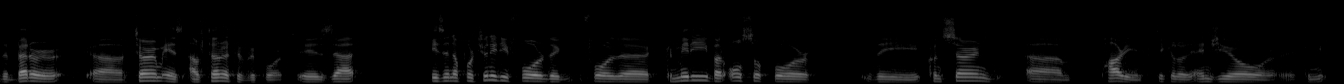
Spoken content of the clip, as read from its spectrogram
the better uh, term is alternative report, is that is an opportunity for the, for the committee, but also for the concerned um, party, in particular the NGO or commu-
